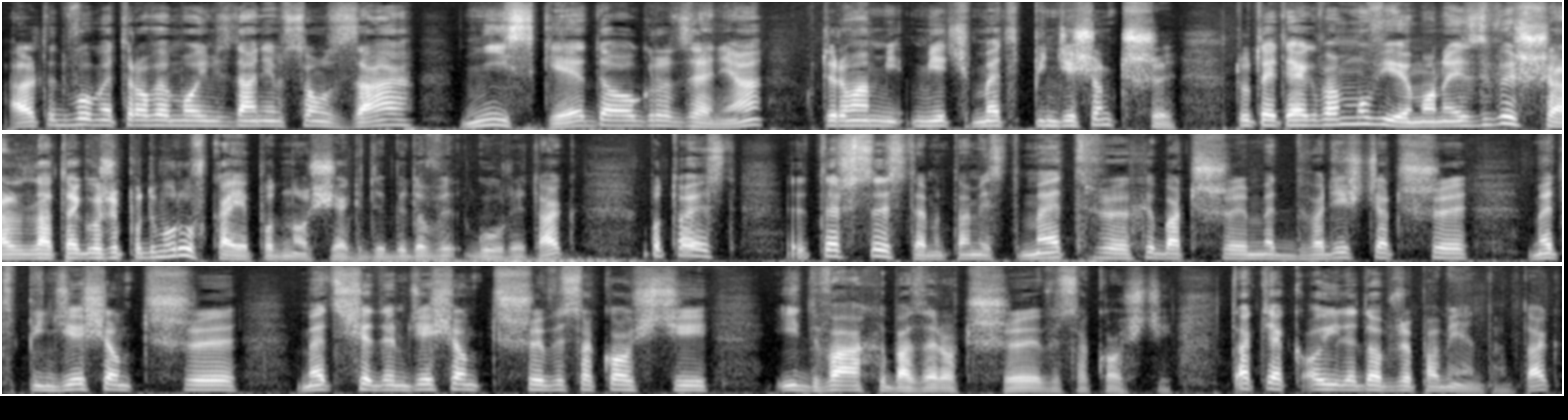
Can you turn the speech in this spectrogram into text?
ale te dwumetrowe moim zdaniem są za niskie do ogrodzenia, które ma mi- mieć 1,53 m. Tutaj, tak jak Wam mówiłem, ona jest wyższa, ale dlatego, że podmurówka je podnosi jak gdyby do góry, tak? Bo to jest y, też system, tam jest metr chyba 3, metr 23, metr 53, metr 73 wysokości i 2 chyba 0,3 wysokości. Tak jak o ile dobrze pamiętam, tak?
